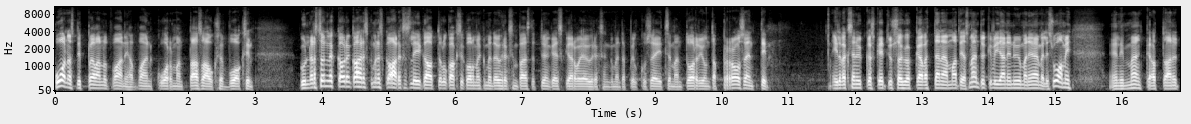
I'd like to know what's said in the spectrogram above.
huonosti pelannut, vaan ihan vain kuorman tasauksen vuoksi. Gunnarssonille kauden 28. liigaottelu 2,39 päästettyjen keskiarvo ja 90,7 torjuntaprosentti. Ilveksen ykkösketjussa hyökkäävät tänään Matias Mäntykivi, Jani Nyyman ja Emeli Suomi. Eli Mänkkä ottaa nyt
